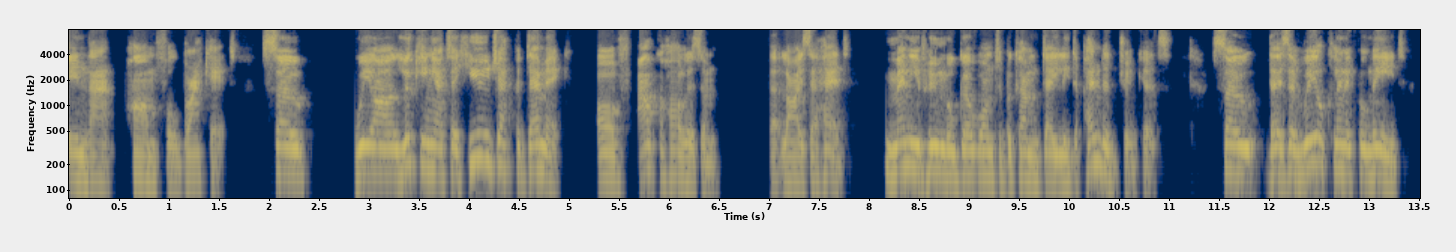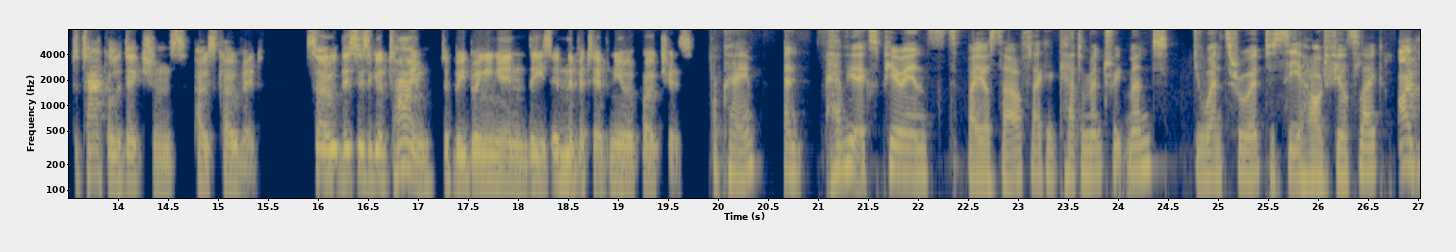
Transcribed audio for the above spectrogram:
in that harmful bracket. So we are looking at a huge epidemic of alcoholism that lies ahead, many of whom will go on to become daily dependent drinkers. So there's a real clinical need to tackle addictions post COVID. So this is a good time to be bringing in these innovative new approaches. Okay. And have you experienced by yourself like a ketamine treatment? You went through it to see how it feels like? I've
